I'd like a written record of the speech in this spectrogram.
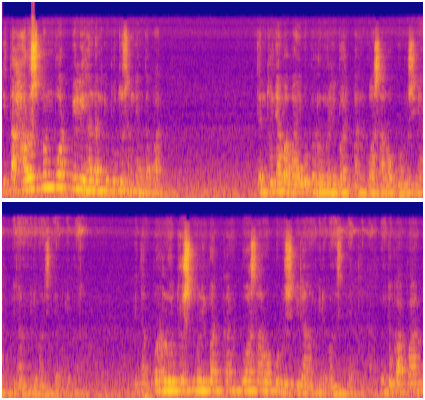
kita harus membuat pilihan dan keputusan yang tepat. Tentunya Bapak Ibu perlu melibatkan kuasa Roh Kudus ya di dalam kehidupan setiap kita. Kita perlu terus melibatkan kuasa Roh Kudus di dalam kehidupan setiap kita. Untuk apa?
